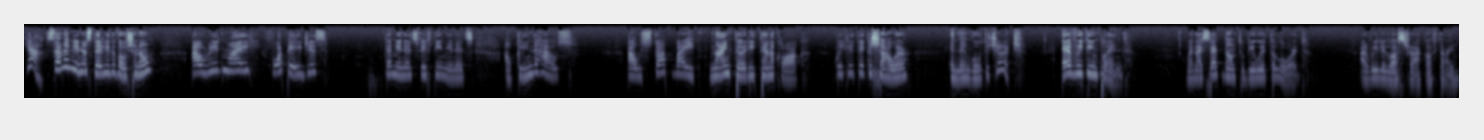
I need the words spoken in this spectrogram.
Yeah, seven minutes daily devotional. I'll read my four pages, 10 minutes, 15 minutes. I'll clean the house. I'll stop by 9.30, 10 o'clock, quickly take a shower, and then go to church. Everything planned. When I sat down to be with the Lord, I really lost track of time.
